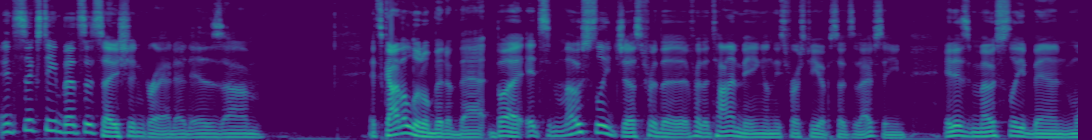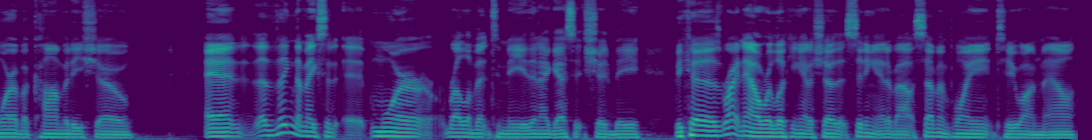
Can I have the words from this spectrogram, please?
And 16 bit sensation, granted, is um it's got a little bit of that, but it's mostly just for the for the time being on these first few episodes that I've seen. It has mostly been more of a comedy show and the thing that makes it eh, more relevant to me than I guess it should be, because right now we're looking at a show that's sitting at about 7.2 on Mal.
